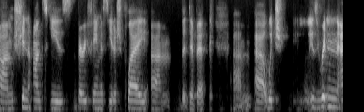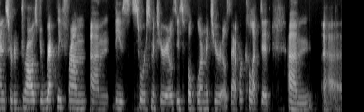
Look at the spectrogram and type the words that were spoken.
um, Shin Ansky's very famous Yiddish play, um, The Dybbuk, uh, which is written and sort of draws directly from um, these source materials, these folklore materials that were collected um, uh,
